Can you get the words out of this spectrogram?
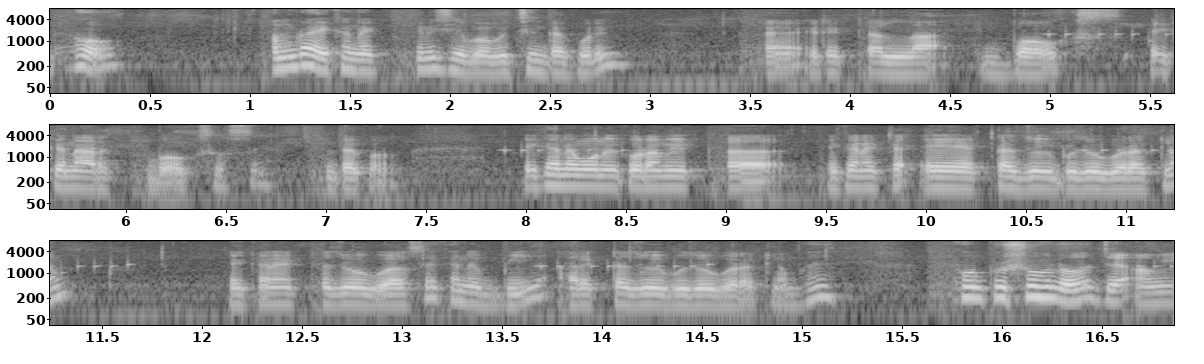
দেখো আমরা এখানে একটা জিনিস এভাবে চিন্তা করি। আহ, এটা একটা বক্স এখানে আর একটা বক্স আছে চিন্তা করো। এখানে মনে করো আমি একটা এখানে একটা এ একটা জৈব যৌগ রাখলাম। এখানে একটা যৌগ আছে এখানে বি আর একটা জৈব যৌগ রাখলাম হ্যাঁ? এখন প্রশ্ন হলো যে আমি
